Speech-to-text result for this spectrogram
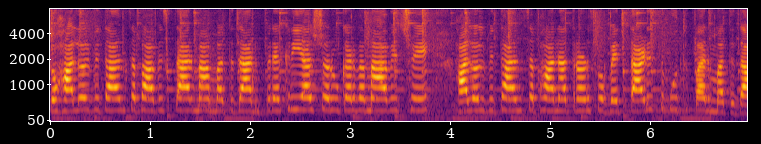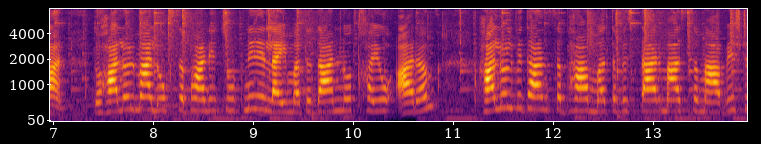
તો હાલોલ વિધાનસભા વિસ્તારમાં મતદાન પ્રક્રિયા શરૂ કરવામાં આવી છે. હાલોલ વિધાનસભાના ત્રણસો બેતાળીસ બૂથ પર મતદાન. તો હાલોલમાં લોકસભાની ચૂંટણીને લઈ મતદાનનો થયો આરંભ. હાલોલ વિધાનસભા મત વિસ્તારમાં સમાવિષ્ટ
